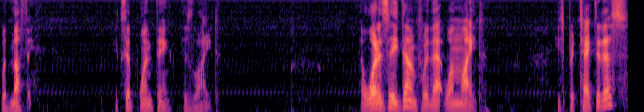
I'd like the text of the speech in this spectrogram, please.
with nothing except one thing his light. And what has he done for that one light? He's protected us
